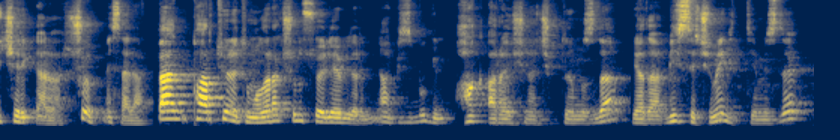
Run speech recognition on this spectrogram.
içerikler var. Şu mesela ben parti yönetimi olarak şunu söyleyebilirim. Ya biz bugün hak arayışına çıktığımızda ya da bir seçime gittiğimizde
